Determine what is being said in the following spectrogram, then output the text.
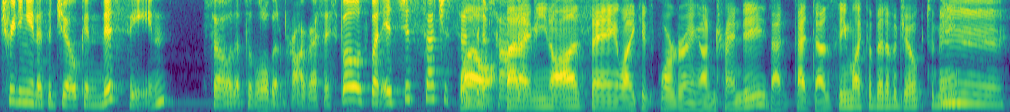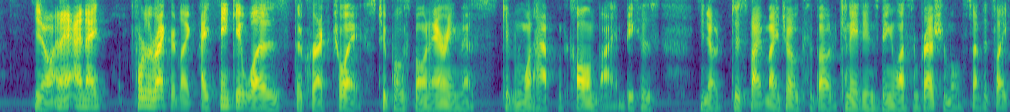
treating it as a joke in this scene. So that's a little bit of progress, I suppose, but it's just such a sensitive well, topic. But I mean, Oz saying like it's bordering on trendy, that that does seem like a bit of a joke to me. Mm. You know, and I, and I, for the record, like I think it was the correct choice to postpone airing this, given what happened with Columbine, because you know, despite my jokes about Canadians being less impressionable and stuff, it's like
